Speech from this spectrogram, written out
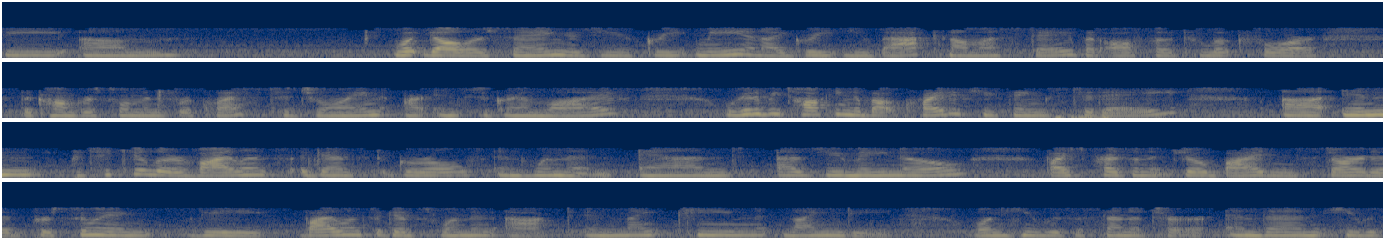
see um, what y'all are saying as you greet me and I greet you back, namaste, but also to look for the Congresswoman's request to join our Instagram Live. We're going to be talking about quite a few things today, uh, in particular violence against girls and women. And as you may know, Vice President Joe Biden started pursuing the Violence Against Women Act in 1990 when he was a senator. And then he was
